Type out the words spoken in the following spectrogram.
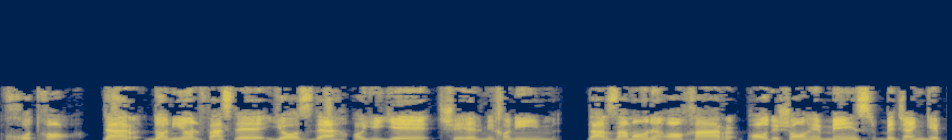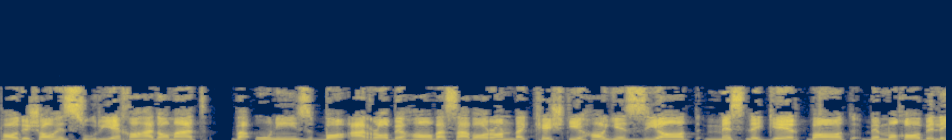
خودخواه در دانیال فصل 11 آیه چهل می‌خوانیم در زمان آخر پادشاه مصر به جنگ پادشاه سوریه خواهد آمد و او نیز با عرابه ها و سواران و کشتی های زیاد مثل گردباد به مقابله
